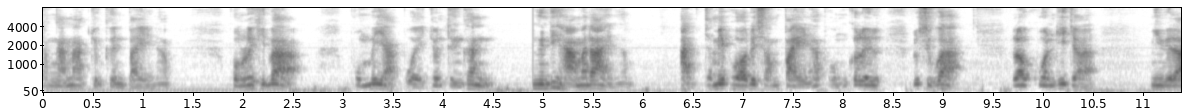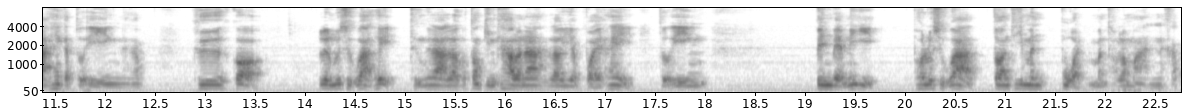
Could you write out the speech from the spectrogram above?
ทำงานมากจนเกินไปนะครับ ผมเลยคิดว่า ผมไม่อยากป่วยจนถึงขั้นเงินที่หามาได้นะครับ อาจจะไม่พอด้วยซ้ำไปนะครับ ผมก็เลยรู้สึกว่าเราควรที่จะมีเวลาให้กับตัวเองนะครับ คือก็เริ่มรู้สึกว่าเฮ้ยถึงเวลาเราก็ต้องกินข้าวแล้วนะ เราอย่าปล่อยให้ตัวเองเป็นแบบนี้อีก เพราะรู้สึกว่าตอนที่มันปวดมันทรมานนะครับ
